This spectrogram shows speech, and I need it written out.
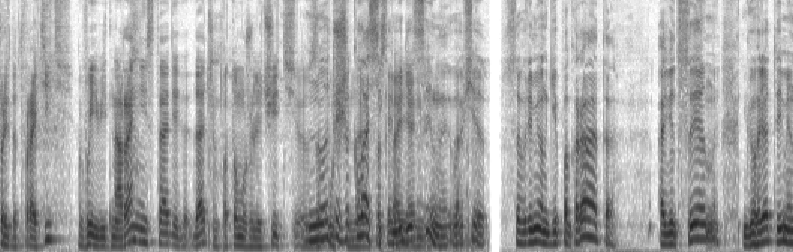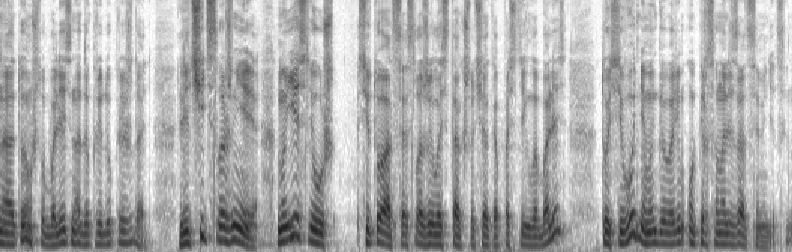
предотвратить, выявить на ранней стадии, да, чем потом уже лечить э, Ну это же классика состояние. медицины. Да. Вообще со времен Гиппократа, Авиценны говорят именно о том, что болезнь надо предупреждать. Лечить сложнее. Но если уж ситуация сложилась так, что человека постигла болезнь, то сегодня мы говорим о персонализации медицины.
